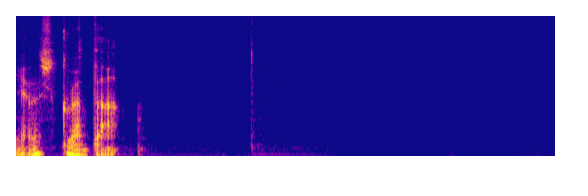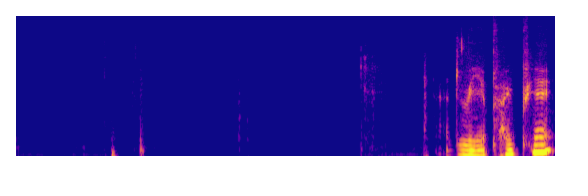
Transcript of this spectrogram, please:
Yeah, let's grab that. Reappropriate.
